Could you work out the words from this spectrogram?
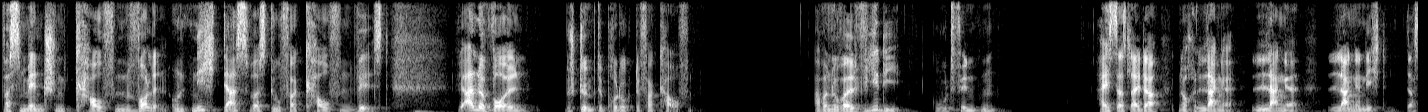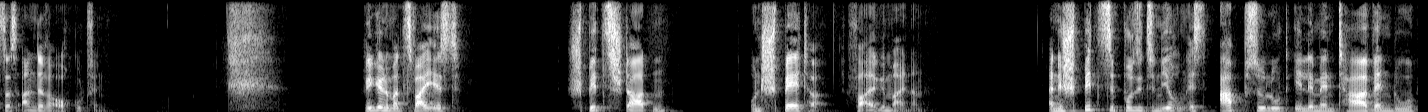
was Menschen kaufen wollen und nicht das, was du verkaufen willst. Wir alle wollen bestimmte Produkte verkaufen. Aber nur weil wir die gut finden, heißt das leider noch lange, lange, lange nicht, dass das andere auch gut finden. Regel Nummer zwei ist, spitz starten und später verallgemeinern. Eine spitze Positionierung ist absolut elementar, wenn du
